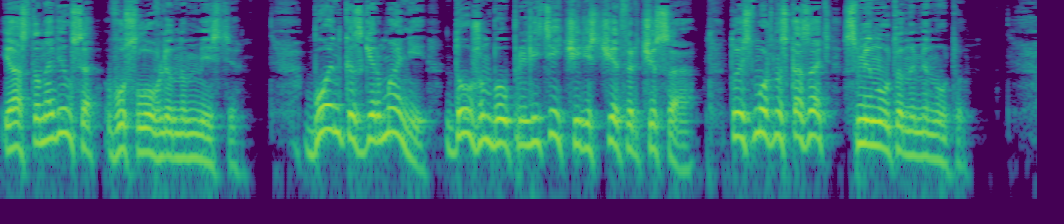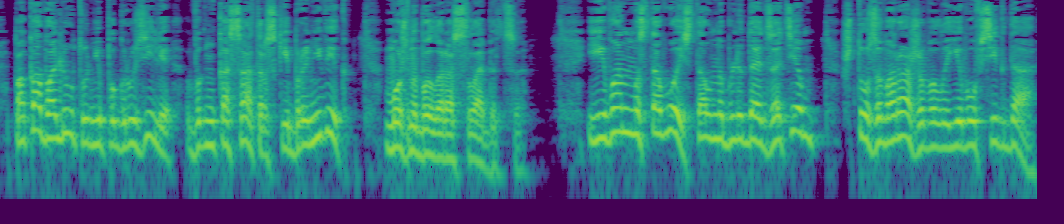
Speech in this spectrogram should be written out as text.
и остановился в условленном месте. Боинг из Германии должен был прилететь через четверть часа, то есть, можно сказать, с минуты на минуту. Пока валюту не погрузили в инкассаторский броневик, можно было расслабиться. И Иван Мостовой стал наблюдать за тем, что завораживало его всегда,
